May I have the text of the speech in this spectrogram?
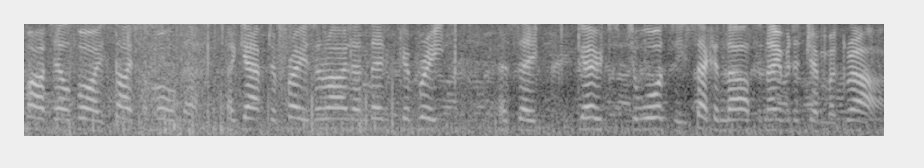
Martel Boy, Cyfor Malta. A gap to Fraser Island, then Cabrit as they go towards the second last and over to Jim McGrath.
